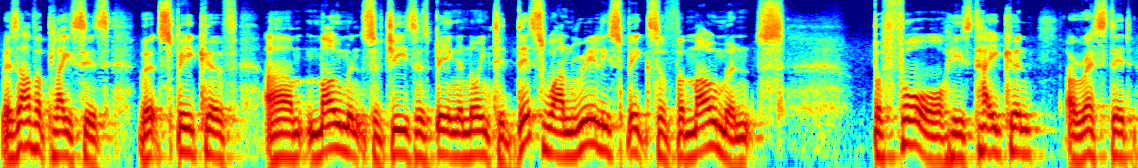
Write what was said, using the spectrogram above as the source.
There's other places that speak of um, moments of Jesus being anointed. This one really speaks of the moments before he's taken, arrested,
